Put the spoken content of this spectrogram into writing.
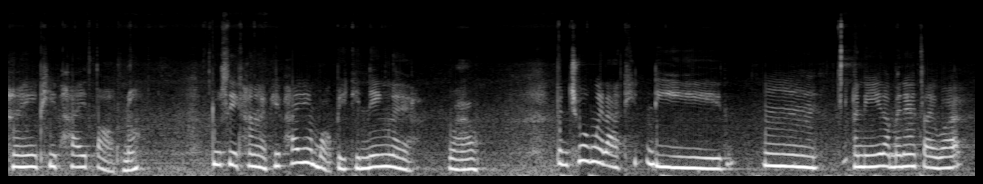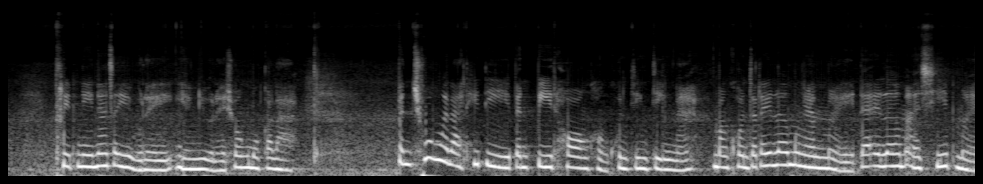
ให้พี่ไพ่ตอบเนาะ ดูสิขนาดพี่ไพ่ยังบอก beginning เลยอะว้าว เป็นช่วงเวลาที่ดี อืม อันนี้เราไม่แน่ใจว่า คลิปนี้น่าจะอยู่ในยังอยู่ในช่วงมกราเป็นช่วงเวลาที่ดีเป็นปีทองของคุณจริง ๆ นะ บางคนจะได้เริ่มงานใหม่ ได้เริ่มอาชีพใหม่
